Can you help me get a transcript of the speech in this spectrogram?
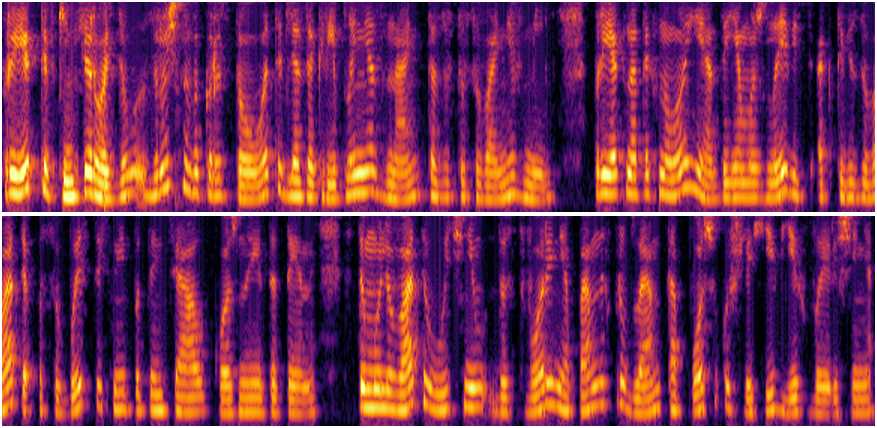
Проєкти в кінці розділу зручно використовувати для закріплення знань та застосування вмінь. Проєктна технологія дає можливість активізувати особистісний потенціал кожної дитини, стимулювати учнів до створення певних проблем та пошуку шляхів їх вирішення.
